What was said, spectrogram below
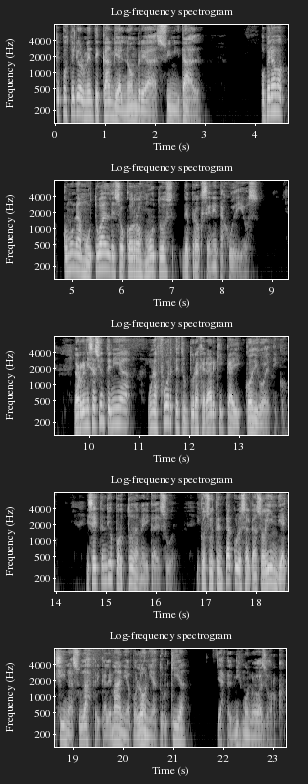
que posteriormente cambia el nombre a Suimidal, operaba como una mutual de socorros mutuos de proxenetas judíos. La organización tenía una fuerte estructura jerárquica y código ético, y se extendió por toda América del Sur, y con sus tentáculos alcanzó India, China, Sudáfrica, Alemania, Polonia, Turquía y hasta el mismo Nueva York.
